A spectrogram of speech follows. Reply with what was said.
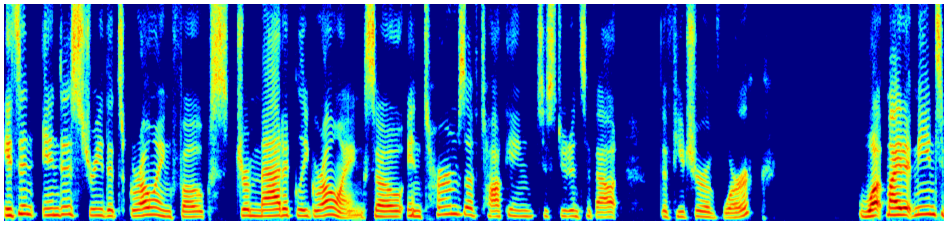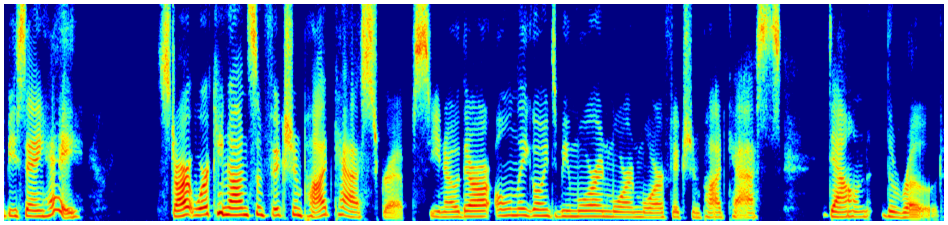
It's an industry that's growing folks dramatically growing. So in terms of talking to students about the future of work what might it mean to be saying hey start working on some fiction podcast scripts. You know, there are only going to be more and more and more fiction podcasts down the road.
